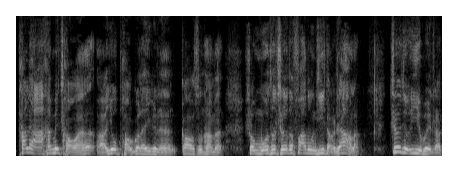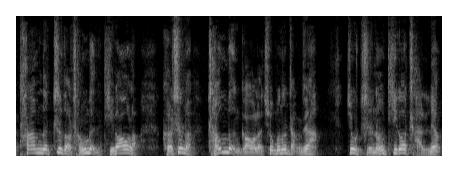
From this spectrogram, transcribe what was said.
他俩还没吵完啊，又跑过来一个人，告诉他们说摩托车的发动机涨价了。这就意味着他们的制造成本提高了。可是呢，成本高了却不能涨价。就只能提高产量，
